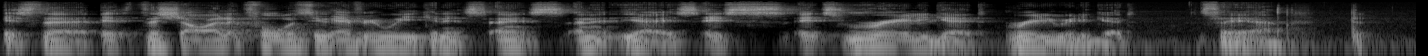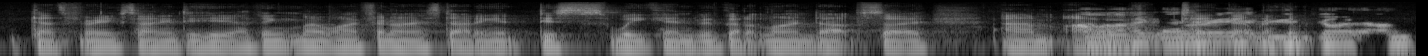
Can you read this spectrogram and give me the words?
it's the it's the show I look forward to every week, and it's and it's and it, yeah, it's it's it's really good, really really good. So yeah. That's very exciting to hear. I think my wife and I are starting it this weekend. We've got it lined up, so um, I oh, will I take really that. Recommend-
